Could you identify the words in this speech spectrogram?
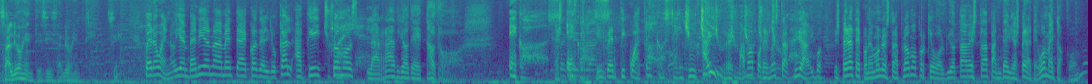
Salió gente, sí, salió gente. Sí. Pero bueno, bienvenido nuevamente a Ecos del Yucal. Aquí somos la radio de todos. Ecos, ecos. 2024. Ecos del Yu, Yu, Ay, Yu, re- Yu, vamos a poner Yu, nuestra. Mira, espérate, ponemos nuestra promo porque volvió otra vez la pandemia. Espérate, un momento. ¿Cómo?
